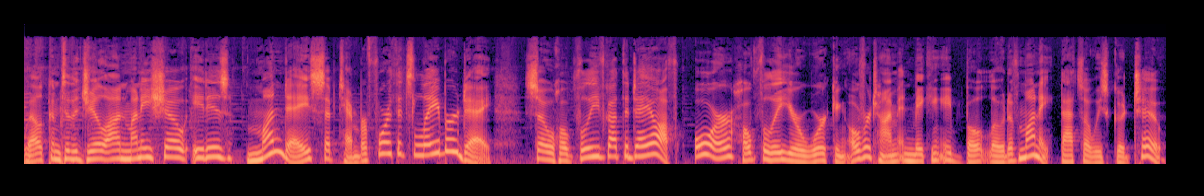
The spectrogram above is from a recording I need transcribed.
Welcome to the Jill on Money Show. It is Monday, September 4th. It's Labor Day. So hopefully you've got the day off, or hopefully you're working overtime and making a boatload of money. That's always good too.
